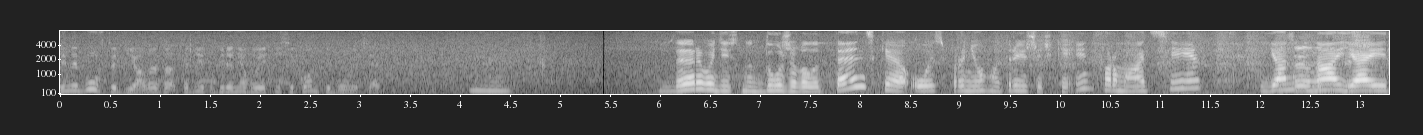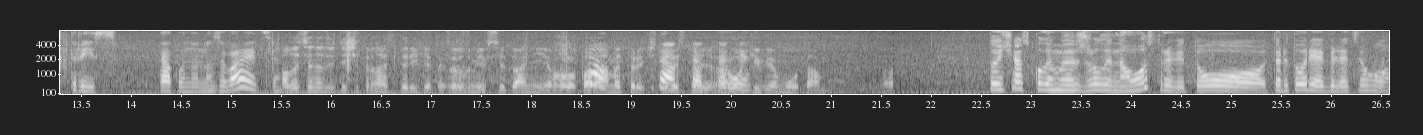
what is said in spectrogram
Він не був тоді, але за- тоді біля нього якісь іконки були всякі. Дерево дійсно дуже велетенське. Ось про нього трішечки інформації. Це на на 2000? яйтріс. Так воно називається. Але це на 2013 рік, я так зрозумів, всі дані, його параметри, 400 так, так. років йому там. В той час, коли ми жили на острові, то територія біля цього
